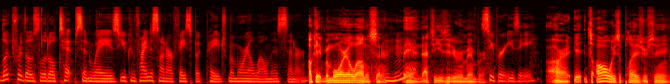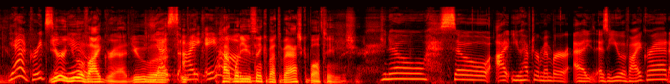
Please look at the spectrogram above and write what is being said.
look for those little tips and ways, you can find us on our Facebook page, Memorial Wellness Center. Okay, Memorial Wellness Center. Mm-hmm. Man, that's easy to remember. Super easy. All right, it's always a pleasure seeing you. Yeah, great seeing You're a you. U of I grad. You uh, Yes, I How, what do you think about the basketball team this year? You know, so I you have to remember I, as a U of I grad,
